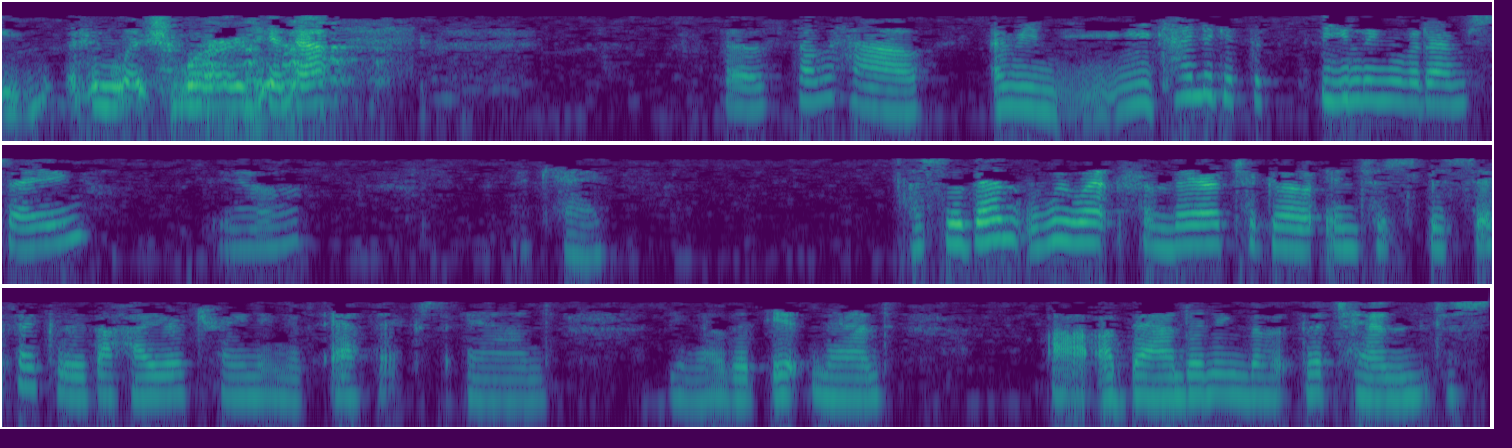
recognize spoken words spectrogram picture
English word, you know. So somehow, I mean, you kind of get the feeling of what I'm saying, yeah. Okay. So then we went from there to go into specifically the higher training of ethics, and you know that it meant uh, abandoning the, the ten dis-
